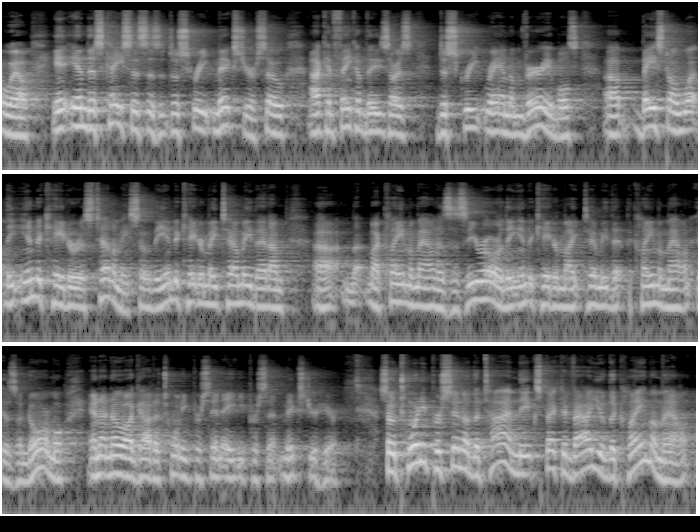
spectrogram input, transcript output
Well, in, in this case, this is a discrete mixture. So I can think of these as discrete random variables uh, based on what the indicator is telling me. So the indicator may tell me that I'm, uh, my claim amount is a zero, or the indicator might tell me that the claim amount is a normal, and I know I got a 20%, 80% mixture here. So 20% of the time, the expected value of the claim amount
